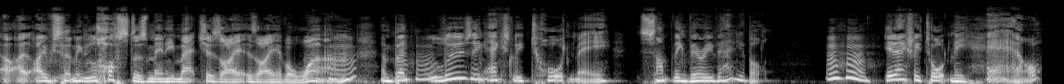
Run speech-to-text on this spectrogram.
I, I certainly lost as many matches I, as I ever won, Mm-hmm. but losing actually taught me something very valuable. Mm-hmm. It actually taught me how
